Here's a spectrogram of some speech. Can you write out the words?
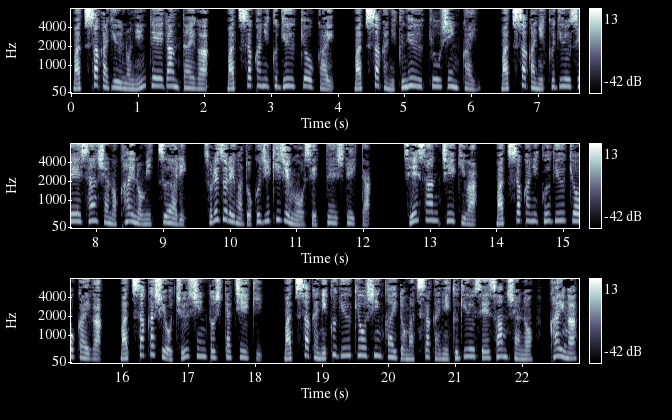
松阪牛の認定団体が、松阪肉牛協会、松阪肉牛共進会、松阪肉牛生産者の会の3つあり、それぞれが独自基準を設定していた。生産地域は、松阪肉牛協会が松阪市を中心とした地域、松阪肉牛共進会と松阪肉牛生産者の会が、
